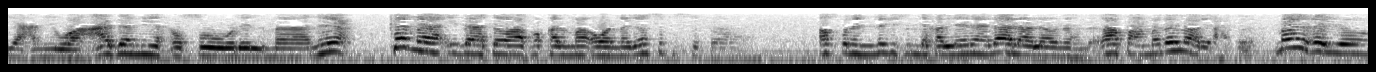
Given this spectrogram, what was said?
يعني وعدم حصول المانع كما إذا توافق الماء والنجاسة في الصفات. أصلا النجس اللي خليناه لا لا لا لا, لا طعم له لا ريحة ما يغير.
